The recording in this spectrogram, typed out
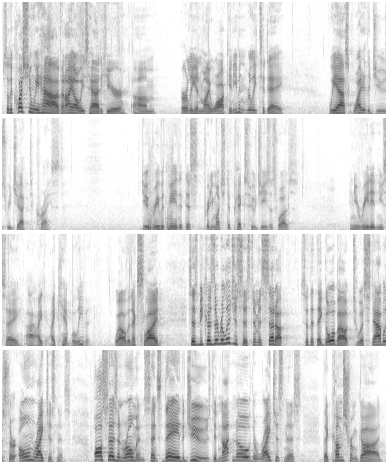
So, the question we have, and I always had here um, early in my walk, and even really today, we ask, why do the Jews reject Christ? Do you agree with me that this pretty much depicts who Jesus was? And you read it and you say, I, I, I can't believe it. Well, the next slide says, because their religious system is set up so that they go about to establish their own righteousness. Paul says in Romans, since they, the Jews, did not know the righteousness that comes from God,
